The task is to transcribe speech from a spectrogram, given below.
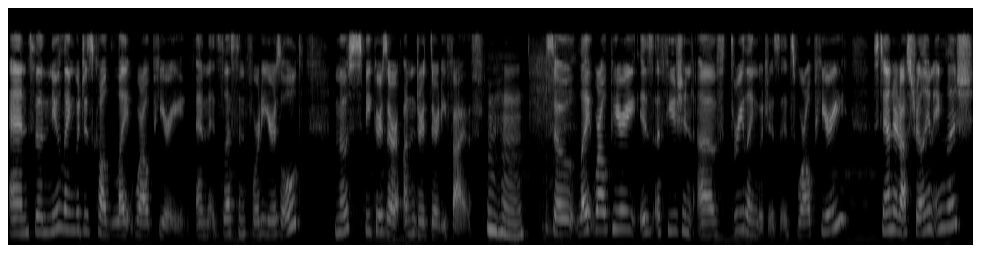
and the new language is called Light Warlpiri, and it's less than 40 years old. Most speakers are under 35. mhm. So Light Warlpiri is a fusion of three languages. It's Warlpiri, Standard Australian English,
